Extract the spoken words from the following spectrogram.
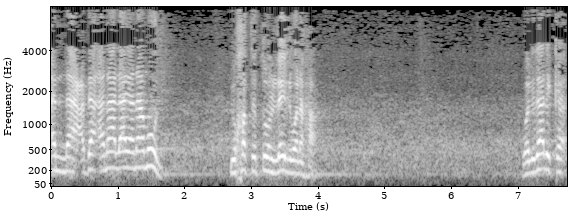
أن أعداءنا لا ينامون. يخططون ليل ونهار. ولذلك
